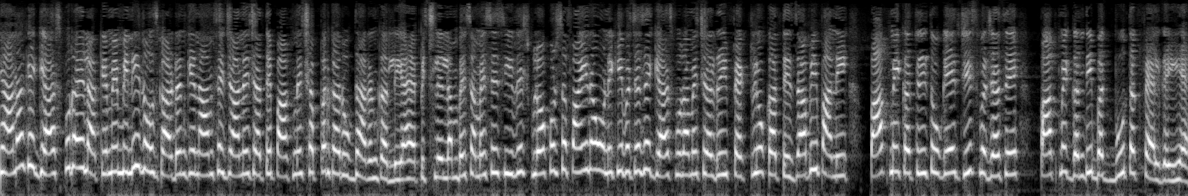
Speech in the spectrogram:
हरियाणा के ग्यासपुरा इलाके में मिनी रोज गार्डन के नाम से जाने जाते पार्क ने छप्पर का रूप धारण कर लिया है। पिछले लंबे समय से सीवरेज ब्लॉक और सफ़ाई न होने की वजह से ग्यासपुरा में चल रही फैक्ट्रियों का तेजाबी पानी पार्क में एकत्रित हो गया, जिस वजह से पार्क में गंदी बदबू तक फैल गई है,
